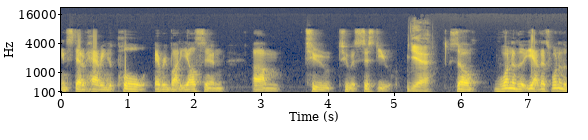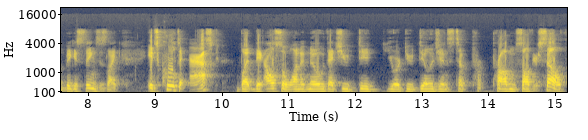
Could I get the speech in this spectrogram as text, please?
instead of having to pull everybody else in um, to to assist you Yeah. so one of the yeah, that's one of the biggest things is like it's cool to ask, but they also want to know that you did your due diligence to pr- problem solve yourself.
